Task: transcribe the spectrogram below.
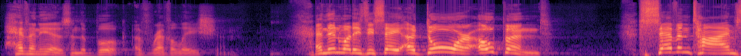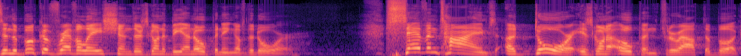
heaven is in the book of Revelation. And then what does he say? A door opened. Seven times in the book of Revelation, there's going to be an opening of the door. Seven times a door is going to open throughout the book.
